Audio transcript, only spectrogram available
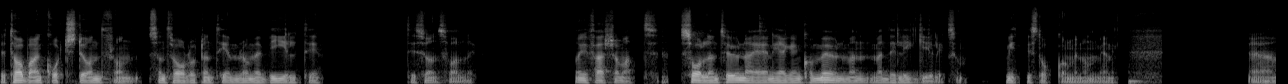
det tar bara en kort stund från centralorten Timrå med bil till, till Sundsvall. Liksom. Ungefär som att Sollentuna är en egen kommun men, men det ligger ju liksom mitt i Stockholm i någon mening. Eh,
